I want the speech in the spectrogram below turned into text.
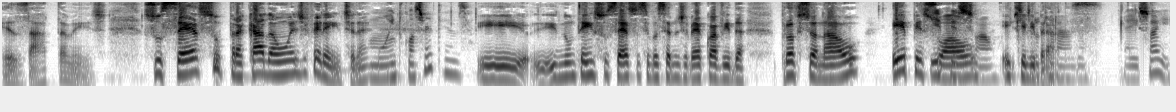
Exatamente. Sucesso para cada um é diferente, né? Muito, com certeza. E, e, não tem sucesso se você não tiver com a vida profissional e pessoal, e pessoal equilibradas. É isso aí.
